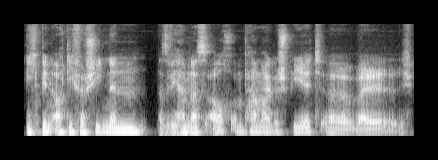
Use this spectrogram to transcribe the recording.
Ich bin auch die verschiedenen, also wir haben das auch ein paar Mal gespielt, äh, weil ich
